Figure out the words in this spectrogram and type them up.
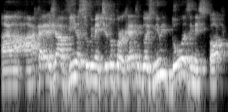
a, a já havia submetido um projeto em 2012 nesse tópico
